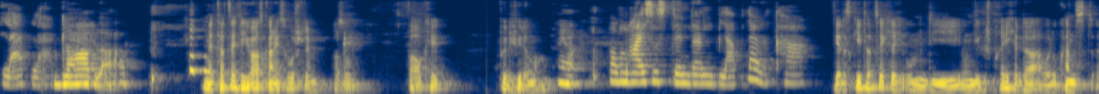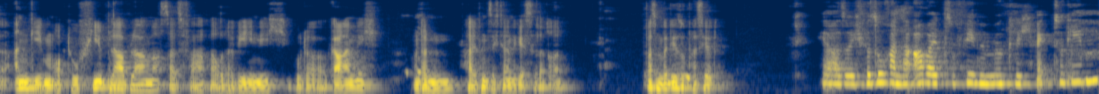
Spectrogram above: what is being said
Bla bla. Bla bla. Ja, tatsächlich war es gar nicht so schlimm. Also, war okay. Würde ich wieder machen. Ja. Warum heißt es denn dann Blablacar? Ja, das geht tatsächlich um die, um die Gespräche da, aber du kannst äh, angeben, ob du viel Blabla machst als Fahrer oder wenig oder gar nicht. Und dann halten sich deine Gäste da dran. Was ist denn bei dir so passiert? Ja, also ich versuche an der Arbeit so viel wie möglich wegzugeben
